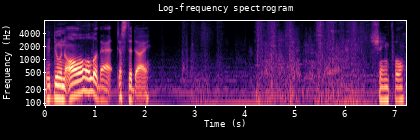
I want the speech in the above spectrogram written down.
You're doing all of that just to die. Shameful.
